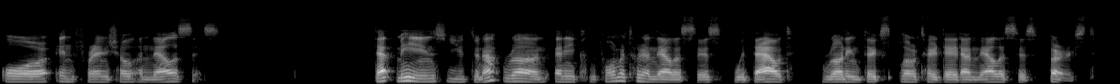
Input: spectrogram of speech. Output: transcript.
or inferential analysis. That means you do not run any confirmatory analysis without running the exploratory data analysis first.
